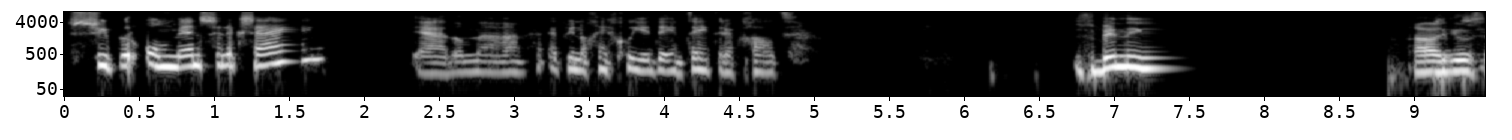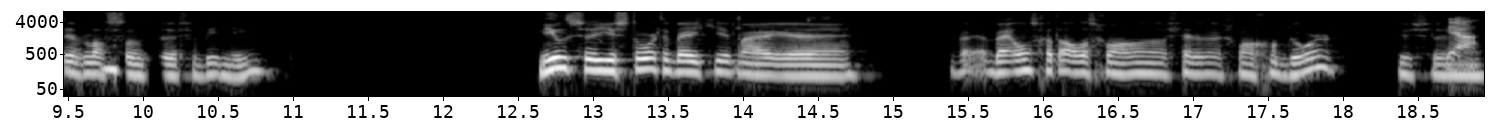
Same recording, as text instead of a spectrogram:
super onmenselijk zijn, ja, dan eh, heb je nog geen goede DMT-trip gehad. De verbinding Ah, heeft last van de verbinding. Niels, eh, je stoort een beetje, maar eh, bij- ons gaat alles gewoon eh, verder gewoon goed door. Dus Ja.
